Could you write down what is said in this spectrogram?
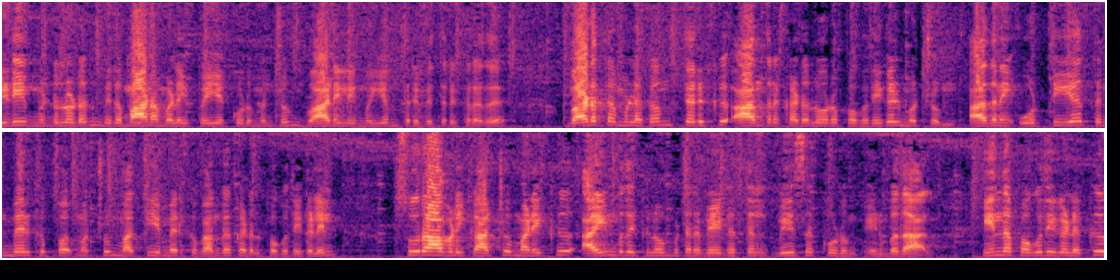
இடி மின்னலுடன் மிதமான மழை பெய்யக்கூடும் என்றும் வானிலை மையம் தெரிவித்திருக்கிறது. வட தமிழகம் தெற்கு ஆந்திர கடலோர பகுதிகள் மற்றும் அதனை ஒட்டிய தென்மேற்கு மற்றும் மத்திய மேற்கு வங்கக்கடல் பகுதிகளில் சூறாவளி காற்று மணிக்கு ஐம்பது கிலோமீட்டர் வேகத்தில் வீசக்கூடும் என்பதால் இந்த பகுதிகளுக்கு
